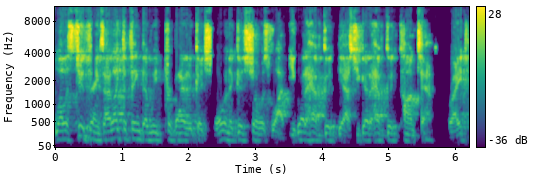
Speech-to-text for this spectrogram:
Well, it's two things. I like to think that we provide a good show, and a good show is what you got to have good guests, you got to have good content, right?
